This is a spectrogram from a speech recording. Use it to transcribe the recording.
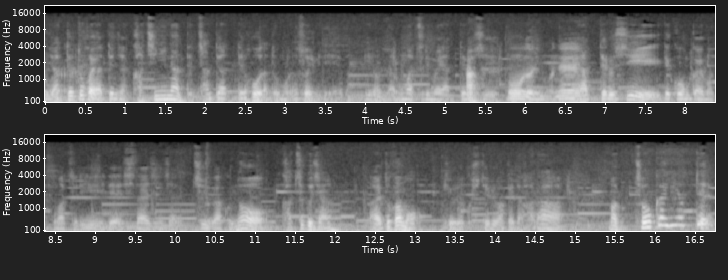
うん。やってるとこはやってんじゃん。勝ちになんてちゃんとやってる方だと思うよ。そういう意味で言えば。いろんなお祭りもやってるあし大踊りもね。やってるし。で今回もお祭りで死体神社で中学の担ぐじゃん。あれとかも協力してるわけだからまあ町会によって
